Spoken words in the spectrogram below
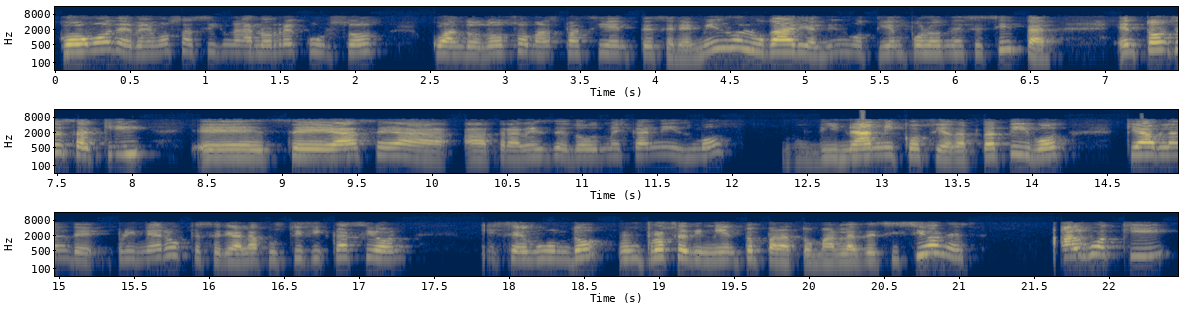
cómo debemos asignar los recursos cuando dos o más pacientes en el mismo lugar y al mismo tiempo los necesitan. Entonces aquí eh, se hace a, través de dos mecanismos dinámicos y adaptativos que hablan de, primero, que sería la justificación y segundo, un procedimiento para tomar las decisiones. Algo aquí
